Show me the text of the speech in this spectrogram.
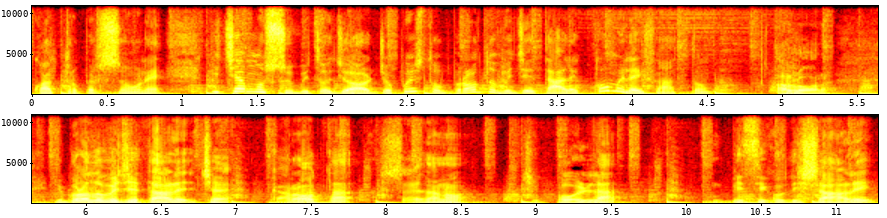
4 persone. Diciamo subito Giorgio, questo brodo vegetale come l'hai fatto? Allora, il brodo vegetale c'è carota, sedano, cipolla, un pizzico di sale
